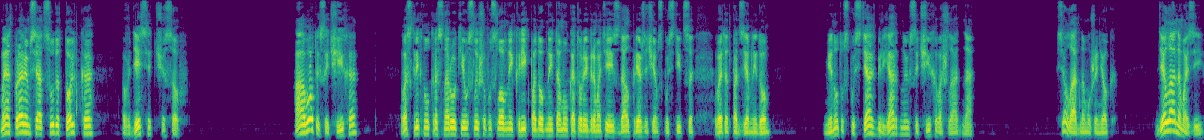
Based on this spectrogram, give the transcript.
Мы отправимся отсюда только в десять часов. — А вот и Сычиха! — воскликнул Краснорукий, услышав условный крик, подобный тому, который Громотей издал, прежде чем спуститься в этот подземный дом. Минуту спустя в бильярдную Сычиха вошла одна. — Все ладно, муженек, Дела на мази!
